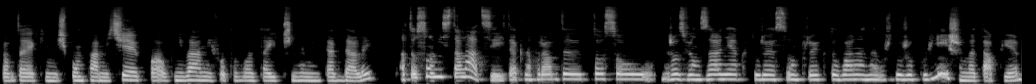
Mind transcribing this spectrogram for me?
prawda, jakimiś pompami ciepła, ogniwami fotowoltaicznymi i tak dalej. A to są instalacje i tak naprawdę to są rozwiązania, które są projektowane na już dużo późniejszym etapie.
